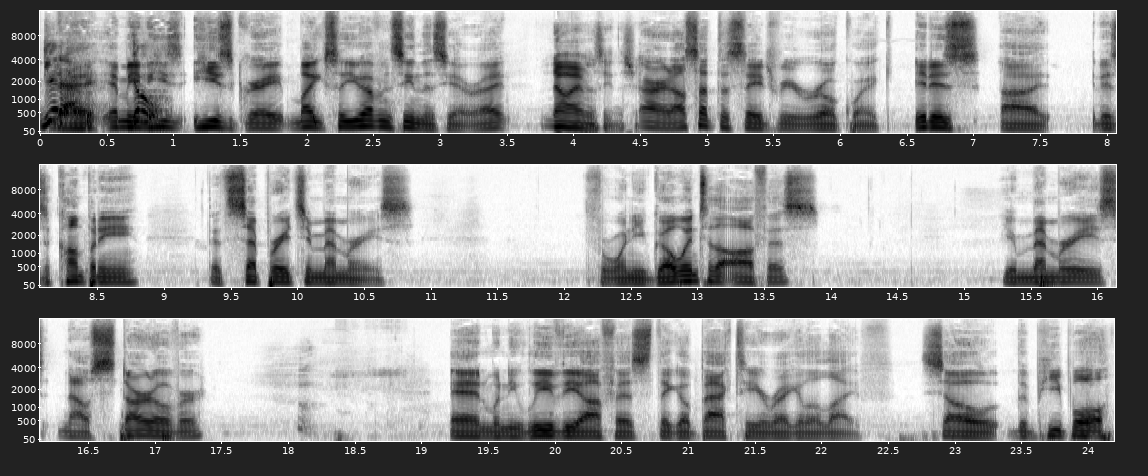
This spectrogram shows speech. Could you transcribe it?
Get Yeah, out. I mean, Go. he's he's great, Mike. So you haven't seen this yet, right? No, I haven't seen this. show. All right, I'll set the stage for you real quick. It is uh, it is a company that separates your memories. For when you go into the office, your memories now start over. And when you leave the office, they go back to your regular life. So the people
